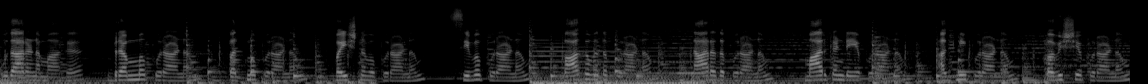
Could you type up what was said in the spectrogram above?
உதாரணமாக பிரம்ம புராணம் பத்ம புராணம் வைஷ்ணவ புராணம் சிவ புராணம் பாகவத புராணம் நாரத புராணம் மார்க்கண்டேய புராணம் அக்னி புராணம் பவிஷ்ய புராணம்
